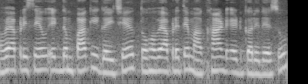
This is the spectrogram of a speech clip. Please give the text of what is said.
હવે આપણી સેવ એકદમ પાકી ગઈ છે, તો હવે આપણે તેમાં ખાંડ એડ કરી દઈશું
